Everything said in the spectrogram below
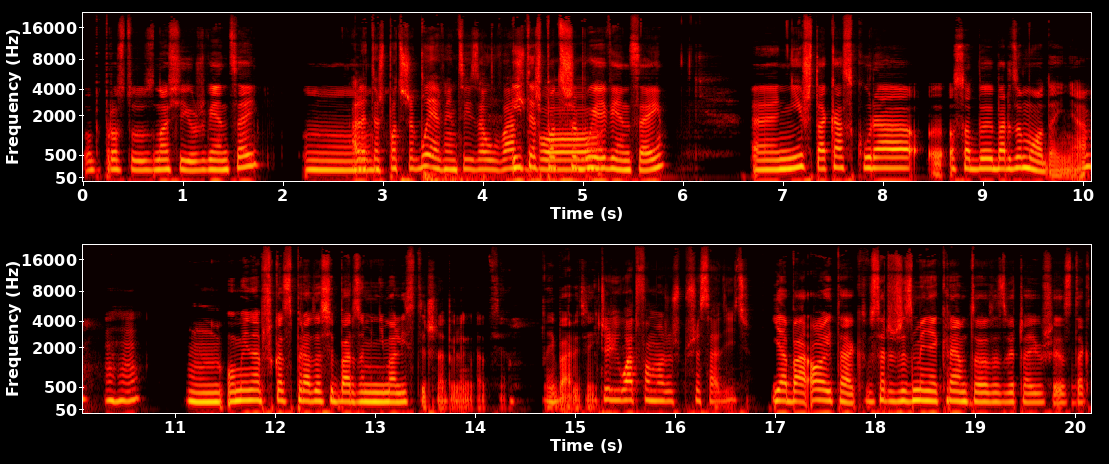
po prostu znosi już więcej. Mm. Ale też potrzebuje więcej, zauważ. I też bo... potrzebuje więcej e, niż taka skóra osoby bardzo młodej, nie? Mhm. Mm, u mnie na przykład sprawdza się bardzo minimalistyczna pielęgnacja. Najbardziej. Czyli łatwo możesz przesadzić. Ja bar, oj tak, wystarczy, że zmienię krem, to zazwyczaj już jest tak,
